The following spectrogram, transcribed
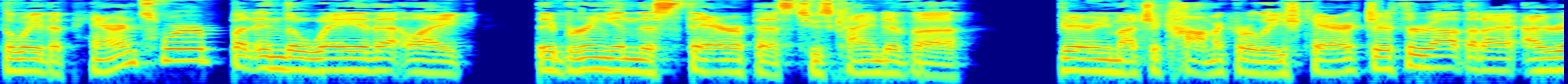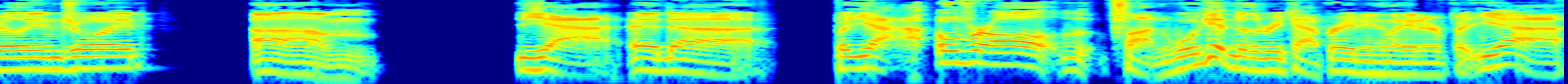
the way the parents were, but in the way that like they bring in this therapist who's kind of a very much a comic relief character throughout that I, I really enjoyed. Um, yeah, and uh, but yeah, overall fun. We'll get into the recap rating later, but yeah.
